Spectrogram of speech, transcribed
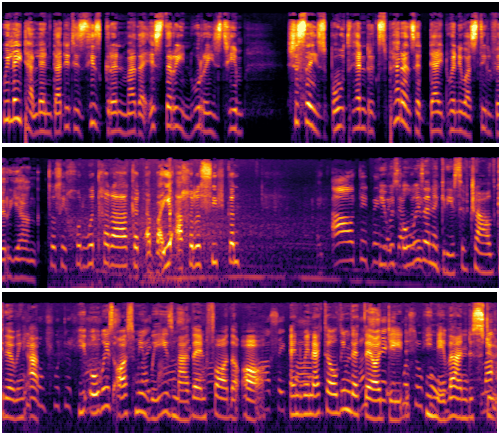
We later learned that it is his grandmother Estherine who raised him. She says both Hendricks' parents had died when he was still very young. He was always an aggressive child growing up. He always asked me where his mother and father are, and when I told him that they are dead, he never understood.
